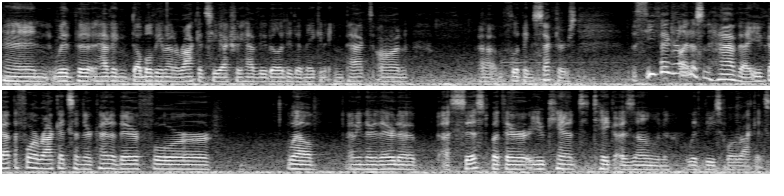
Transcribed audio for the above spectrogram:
and with the having double the amount of rockets, you actually have the ability to make an impact on um, flipping sectors. The Seafang really doesn't have that. You've got the four rockets, and they're kind of there for, well, I mean, they're there to assist, but there you can't take a zone with these four rockets.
